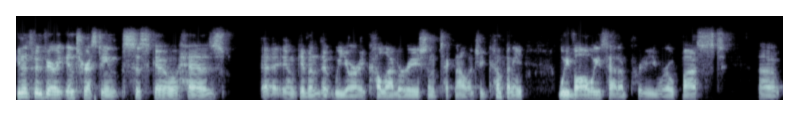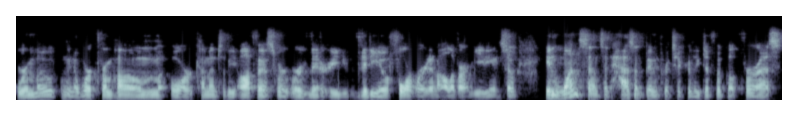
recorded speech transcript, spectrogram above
you know it's been very interesting cisco has uh, you know given that we are a collaboration technology company we've always had a pretty robust uh, remote, you know, work from home or come into the office. We're, we're very video forward in all of our meetings. So, in one sense, it hasn't been particularly difficult for us,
